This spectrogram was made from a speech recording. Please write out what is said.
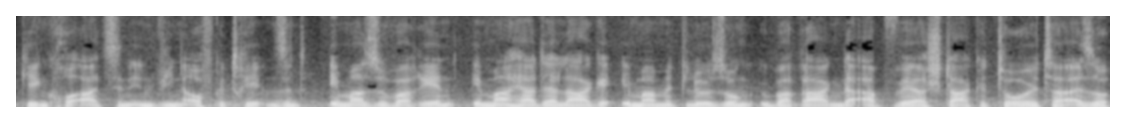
gegen Kroatien in Wien aufgetreten sind. Immer souverän, immer Herr der Lage, immer mit Lösungen, überragende Abwehr, starke Torhüter. Also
